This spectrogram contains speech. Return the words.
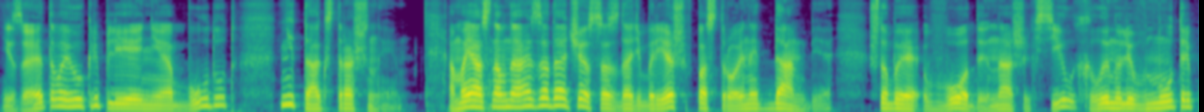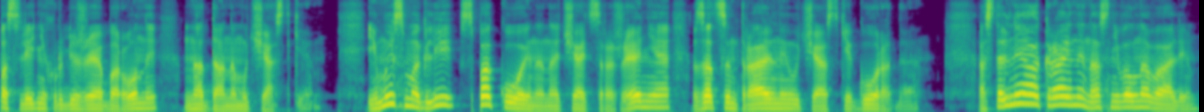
из-за этого и укрепления будут не так страшны. А моя основная задача — создать брешь в построенной дамбе, чтобы воды наших сил хлынули внутрь последних рубежей обороны на данном участке. И мы смогли спокойно начать сражение за центральные участки города. Остальные окраины нас не волновали.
